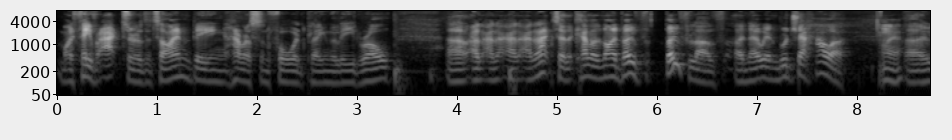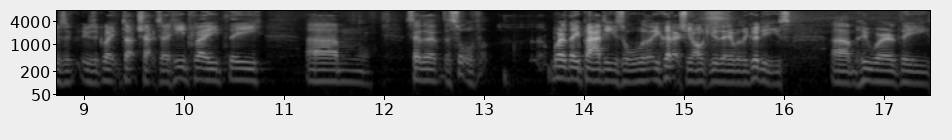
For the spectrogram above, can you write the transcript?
my favourite actor of the time being Harrison Ford playing the lead role, uh, and, and, and an actor that Callum and I both both love. I know in Rutger Hauer Oh, yeah. uh, who's a who's a great Dutch actor. He played the um, so the the sort of were they baddies or you could actually argue they were the goodies, um, who were the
